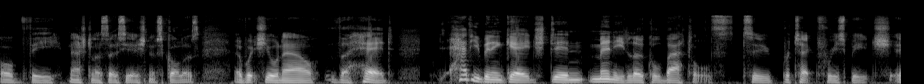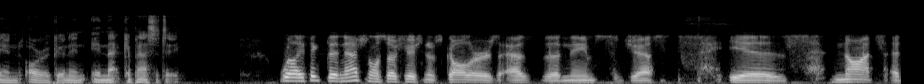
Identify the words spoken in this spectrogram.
of the National Association of Scholars, of which you're now the head. Have you been engaged in many local battles to protect free speech in Oregon in, in that capacity? Well, I think the National Association of Scholars, as the name suggests, is not a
